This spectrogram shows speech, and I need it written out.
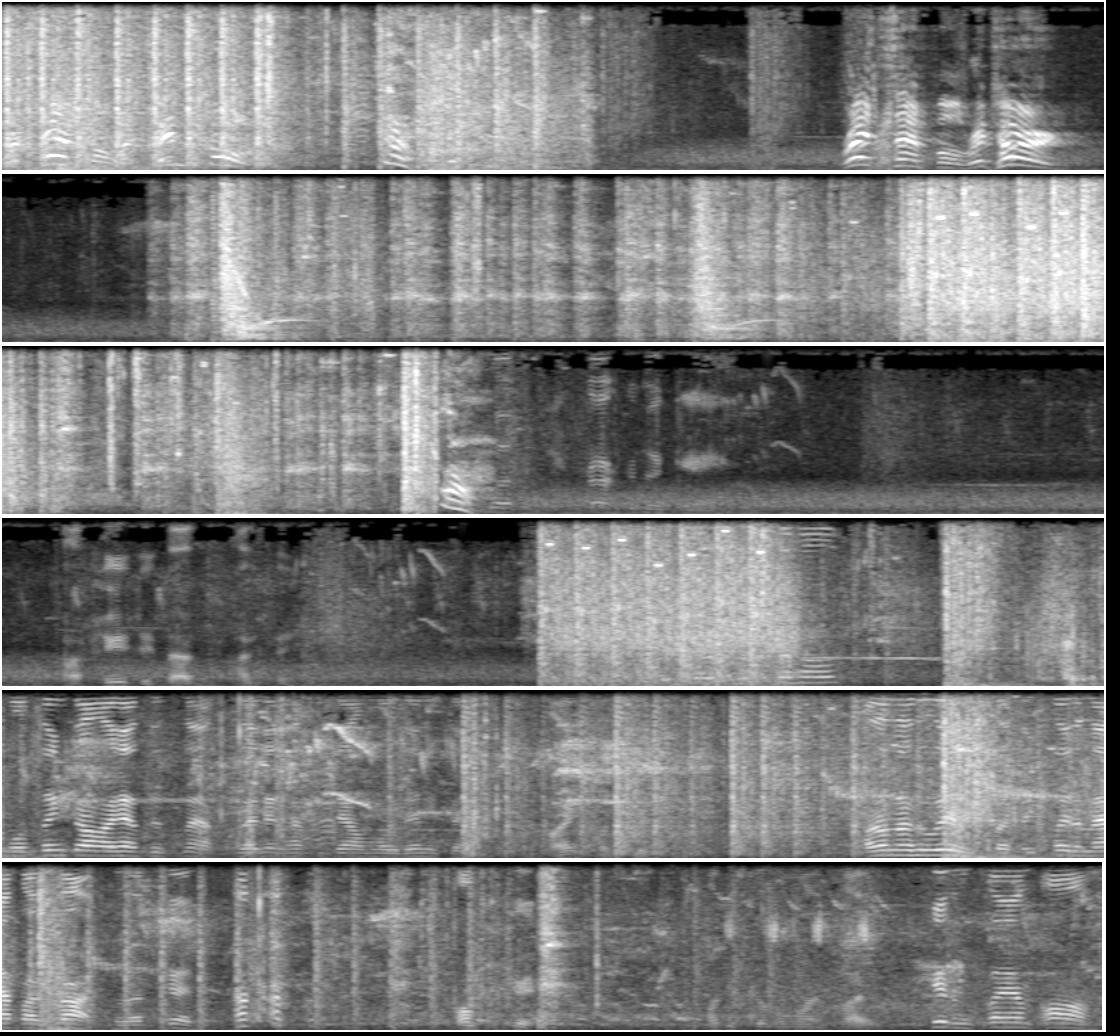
Your sample has been stolen! Red sample returned! Back in the game. Our fuses are posted. God I have this map, because I didn't have to download anything. I ain't posted. I don't know who is, but they play the map I've got, so that's good. Oh shit. You kill the one play? Get him, Clam. Oh.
